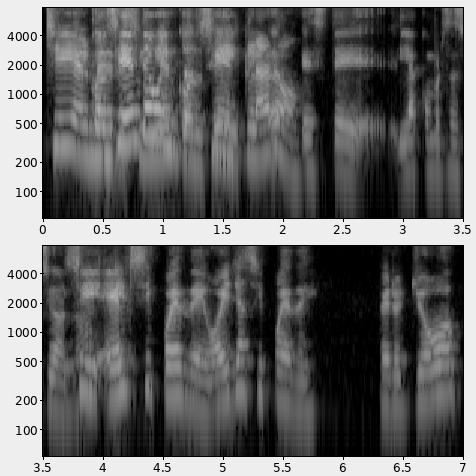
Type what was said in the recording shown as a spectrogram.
Sí, el consciente o inconsciente, sí, claro. Este, la conversación, ¿no? Sí, él sí puede o ella sí puede, pero yo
